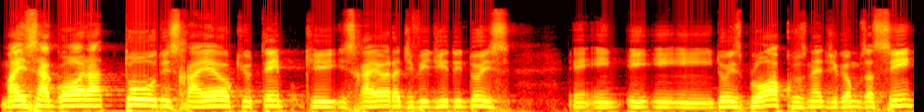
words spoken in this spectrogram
mas agora todo Israel, que o tempo que Israel era dividido em dois, em, em, em dois blocos, né, digamos assim.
